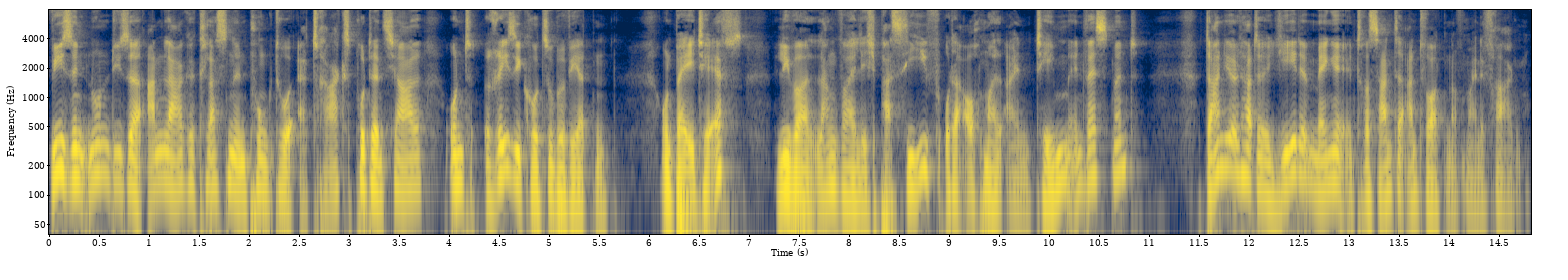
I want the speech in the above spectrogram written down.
Wie sind nun diese Anlageklassen in puncto Ertragspotenzial und Risiko zu bewerten? Und bei ETFs lieber langweilig passiv oder auch mal ein Themeninvestment? Daniel hatte jede Menge interessante Antworten auf meine Fragen.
